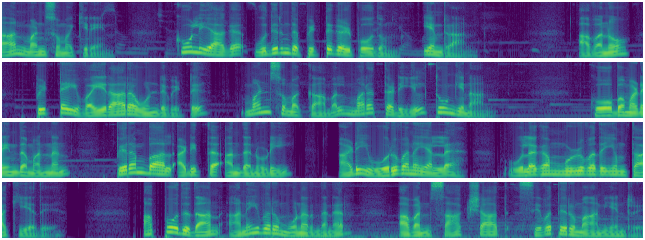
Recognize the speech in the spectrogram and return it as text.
நான் மண் சுமக்கிறேன். கூலியாக உதிர்ந்த பிட்டுகள் போதும் என்றான். அவனோ பிட்டை வயிறார உண்டுவிட்டு மண் சுமக்காமல் மரத்தடியில் தூங்கினான். கோபமடைந்த மன்னன் பிரம்பால் அடித்த அந்த நொடி அடி ஒருவனையல்ல உலகம் முழுவதையும் தாக்கியது. அப்போதுதான் அனைவரும் உணர்ந்தனர் அவன் சாக்ஷாத் சிவபெருமான் என்று.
